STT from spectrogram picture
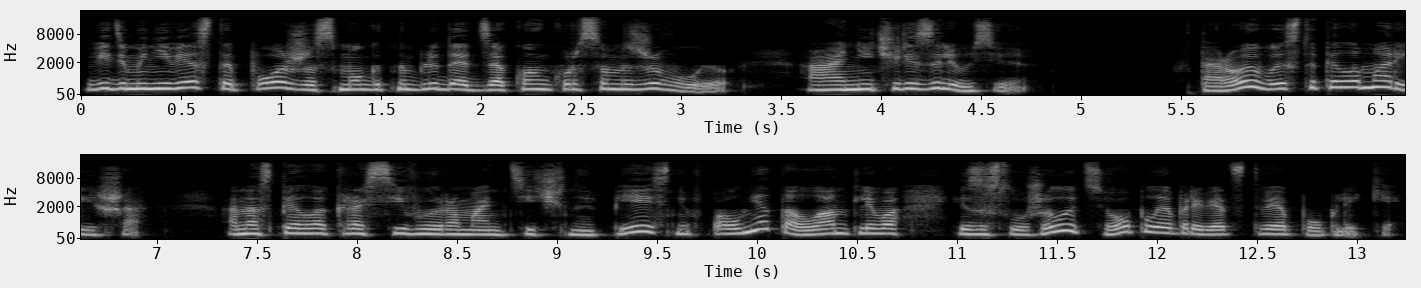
Видимо, невесты позже смогут наблюдать за конкурсом вживую, а не через иллюзию. Второй выступила Мариша. Она спела красивую романтичную песню, вполне талантливо и заслужила теплое приветствие публики.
